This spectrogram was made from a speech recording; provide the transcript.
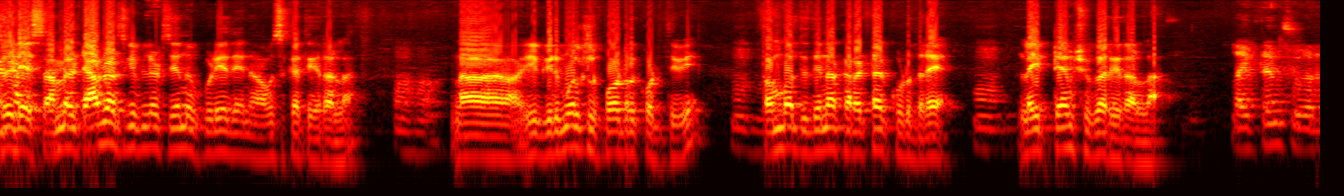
ತ್ರೀ ಡೇಸ್ ಆಮೇಲೆ ಟ್ಯಾಬ್ಲೆಟ್ಸ್ ಗಿಬ್ಲೆಟ್ಸ್ ಏನು ಕುಡಿಯೋದೇನು ಅವಶ್ಯಕತೆ ಇರಲ್ಲ. ನಾ ಈ ಗಿಡಮೂಲಿಕೆ ಪೌಡರ್ ಕೊಡ್ತೀವಿ. ತೊಂಬತ್ತು ದಿನ ಕರೆಕ್ಟಾಗಿ ಕುಡಿದ್ರೆ ಲೈಫ್ ಟೈಮ್ ಶುಗರ್ ಇರಲ್ಲ. ಲೈಫ್ ಟೈಮ್ ಶುಗರ್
